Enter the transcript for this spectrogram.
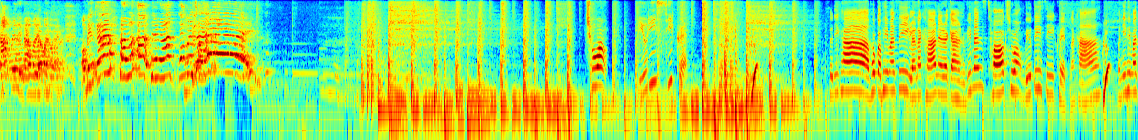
นับได้เลยนะเอาใหม่เอาใหม่เอาใหม่เอาไหมคะพร้อมแล้วค่ะถ้าอย่างนั้นเราไปชมกันเลยช่วง Beauty Secret สวัสดีค่ะ พบกับพี่มัตซี่อีกแล้วนะคะ ในรายการ Women's Talk ช่วง Beauty Secret นะคะ วันนี้พี่มัต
